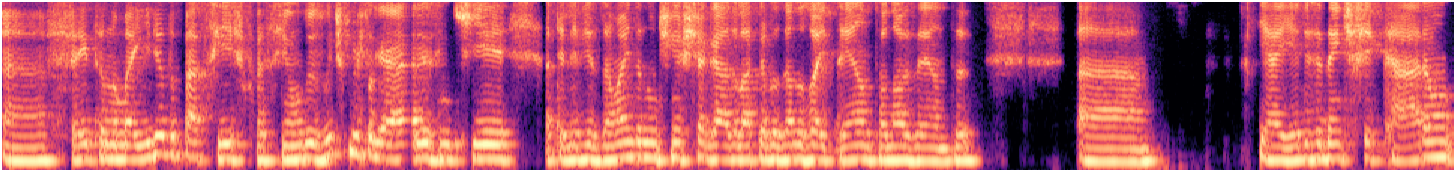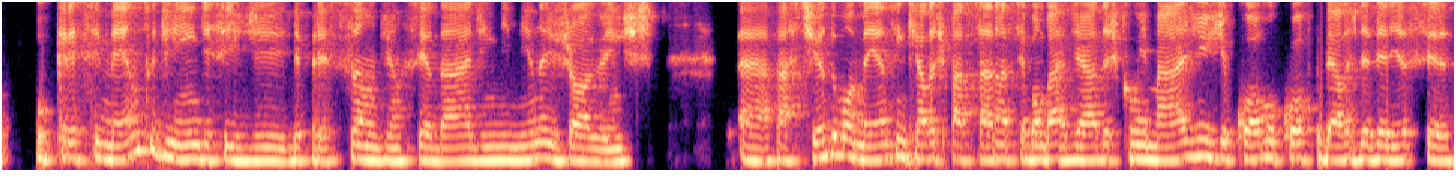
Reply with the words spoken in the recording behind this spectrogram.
uh, feita numa ilha do Pacífico, assim, um dos últimos lugares em que a televisão ainda não tinha chegado lá pelos anos 80 ou 90. Uh, ah, e aí eles identificaram o crescimento de índices de depressão, de ansiedade em meninas jovens é, a partir do momento em que elas passaram a ser bombardeadas com imagens de como o corpo delas deveria ser.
